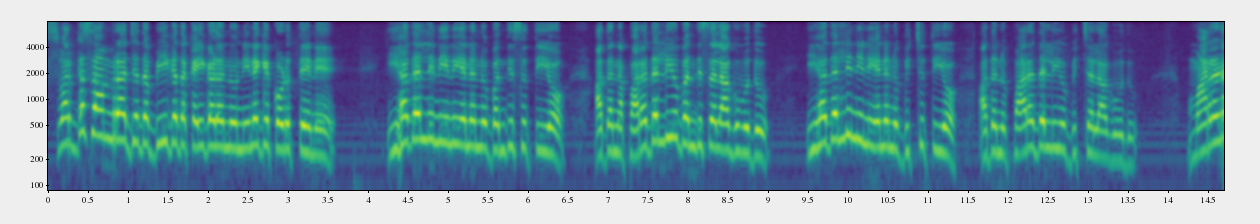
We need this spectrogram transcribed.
ಸ್ವರ್ಗ ಸಾಮ್ರಾಜ್ಯದ ಬೀಗದ ಕೈಗಳನ್ನು ನಿನಗೆ ಕೊಡುತ್ತೇನೆ. ಇಹದಲ್ಲಿ ನೀನು ಏನನ್ನು ಬಂಧಿಸುತ್ತೀಯೋ ಅದನ್ನು ಪರದಲ್ಲಿಯೂ ಬಂಧಿಸಲಾಗುವುದು. ಇಹದಲ್ಲಿ ನೀನು ಏನನ್ನು ಬಿಚ್ಚುತ್ತೀಯೋ ಅದನ್ನು ಪಾರದಲ್ಲಿಯೂ ಬಿಚ್ಚಲಾಗುವುದು. ಮರಣ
